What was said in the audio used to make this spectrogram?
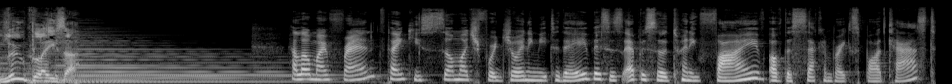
Lou Blaser. Hello, my friend. Thank you so much for joining me today. This is episode 25 of the Second Breaks podcast.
